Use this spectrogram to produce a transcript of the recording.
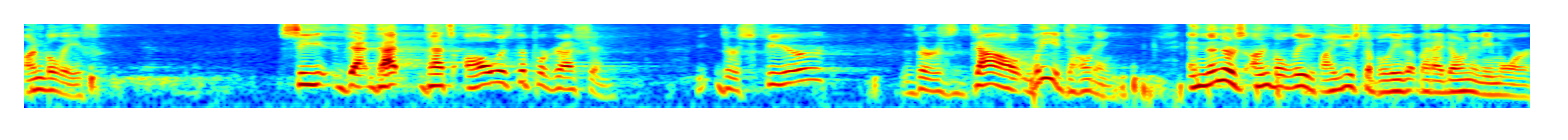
Unbelief. See, that, that, that's always the progression. There's fear, there's doubt. What are you doubting? And then there's unbelief. I used to believe it, but I don't anymore.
